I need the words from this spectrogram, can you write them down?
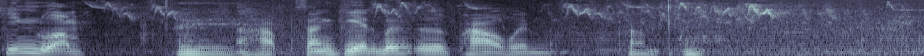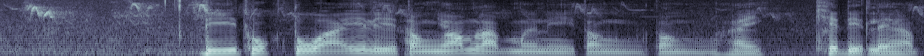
ชิงหลวมๆนะครับ สังเกตเบื้องเอิกเผาเพิ่นครับ ดีทุกตัวอีหลีต้องยอมรับมือนี้ต้องต้องให้เครดิตเลยครับ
